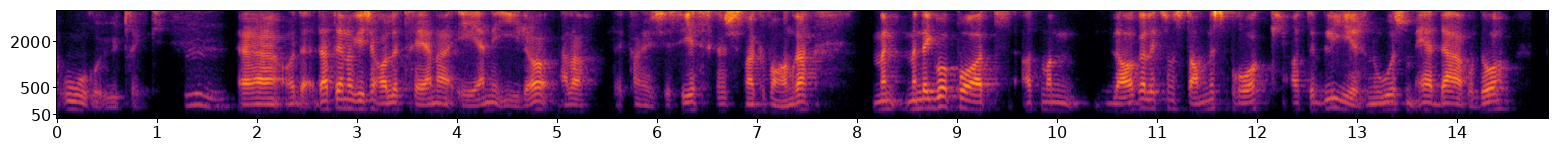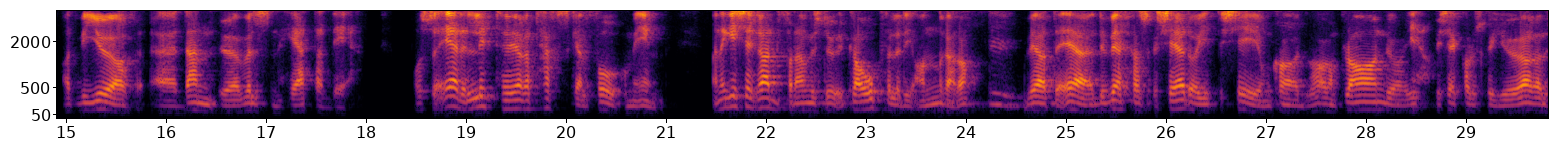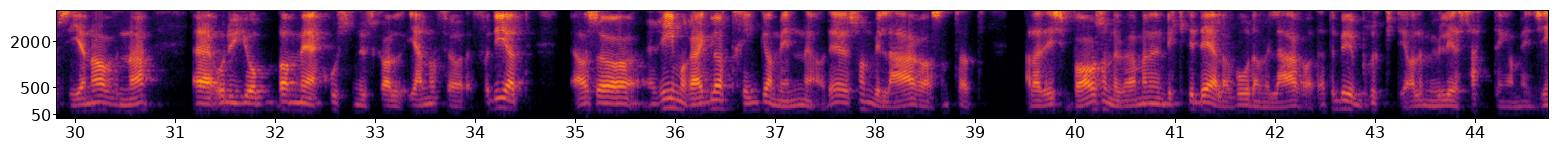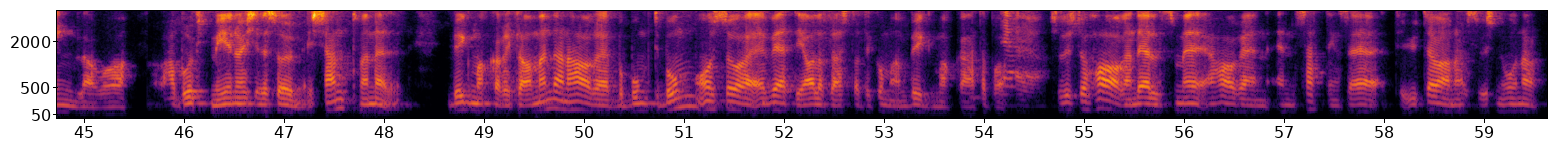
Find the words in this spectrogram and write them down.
ord og uttrykk. Mm. Eh, og det, dette er nok ikke alle trenere enig i, da. Eller det kan jeg ikke si, jeg skal ikke snakke for andre. Men, men det går på at, at man lager litt sånn stammespråk. At det blir noe som er der og da. At vi gjør eh, den øvelsen heter det. Og så er det litt høyere terskel for å komme inn. Men jeg er ikke redd for den hvis du klarer å oppfylle de andre. da. Mm. Ved at det er, Du vet hva som skal skje, du har gitt beskjed om hva du har en plan, du har gitt beskjed hva du skal gjøre, du sier navnet, eh, og du jobber med hvordan du skal gjennomføre det. Fordi at altså, Rim og regler trigger minnet, og det er jo sånn vi lærer. sånn at eller det er ikke bare sånn det er, men en viktig del av hvordan vi lærer. Dette blir jo brukt i alle mulige settinger med jingler og har brukt mye. Nå er ikke det så kjent, men eh, byggmakkerreklamen den har bom til bom, og så vet de aller fleste at det kommer en byggmakker etterpå. Ja. Så hvis du har en del som er, har en, en setting som er til utøverne, så hvis noen av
